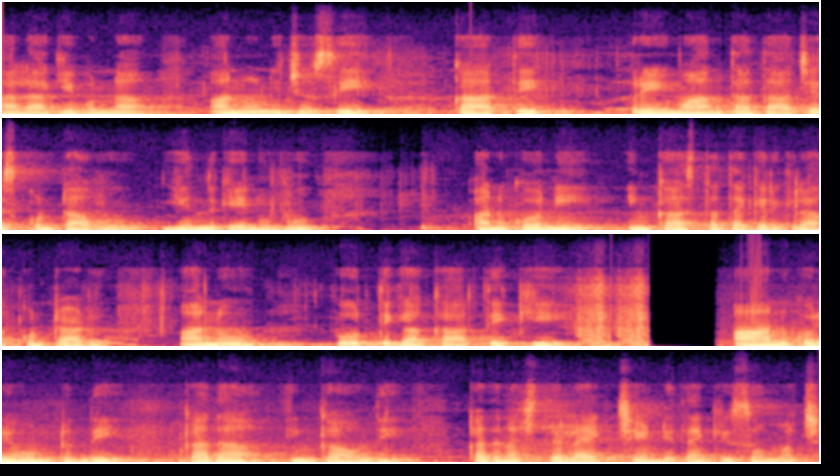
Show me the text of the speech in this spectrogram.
అలాగే ఉన్న అనుని చూసి కార్తీక్ ప్రేమ అంతా దాచేసుకుంటావు. ఎందుకే నువ్వు అనుకొని ఇంకాస్త దగ్గరికి లాక్కుంటాడు. అను పూర్తిగా కార్తీక్కి ఆనుకొని ఉంటుంది. కథ ఇంకా ఉంది. కథ నచ్చితే లైక్ చేయండి. Thank you so much.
